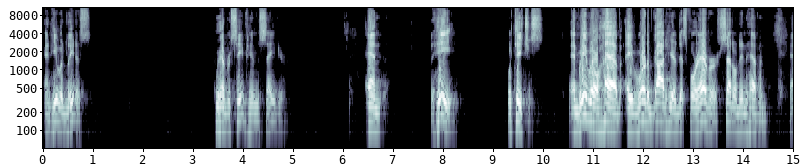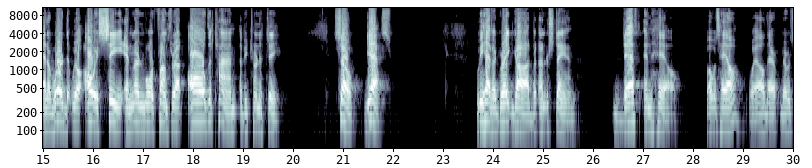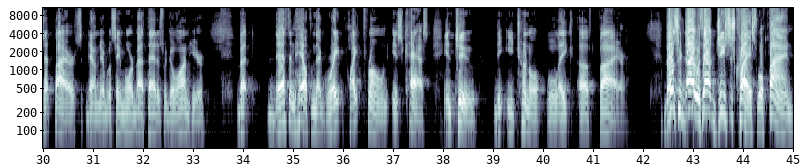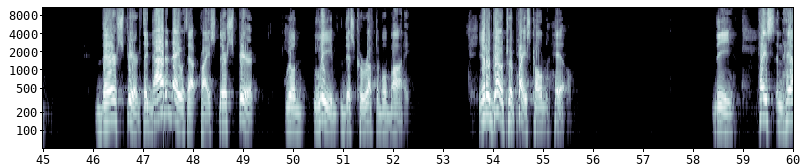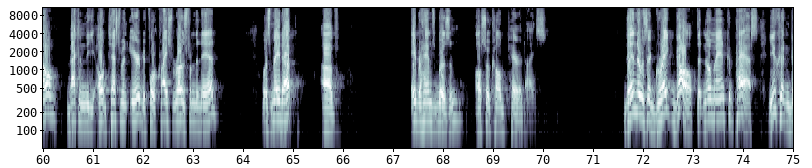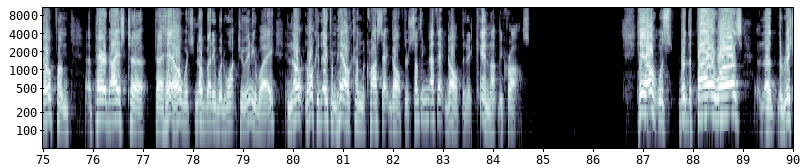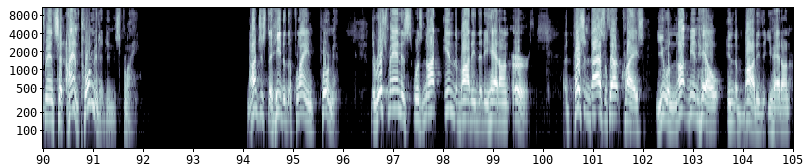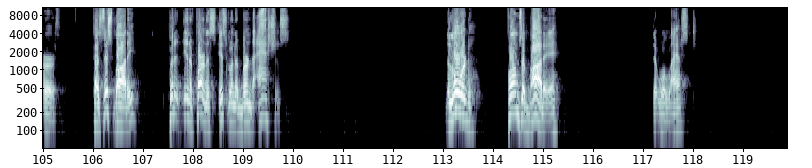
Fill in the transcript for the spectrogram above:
And he would lead us who have received him as Savior. And he will teach us. And we will have a word of God here that's forever settled in heaven, and a word that we'll always see and learn more from throughout all the time of eternity. So, yes, we have a great God, but understand death and hell. What was hell? Well, there, there was that fire down there. We'll see more about that as we go on here. But death and hell from that great white throne is cast into the eternal lake of fire. Those who die without Jesus Christ will find their spirit. If they die today without Christ, their spirit will leave this corruptible body. It'll go to a place called hell. The place in hell, back in the Old Testament era before Christ rose from the dead, was made up of Abraham's bosom also called paradise. Then there was a great gulf that no man could pass. You couldn't go from uh, paradise to, to hell, which nobody would want to anyway, and nor, nor could they from hell come across that gulf. There's something about that gulf that it cannot be crossed. Hell was where the fire was. The rich man said, I am tormented in this flame. Not just the heat of the flame, torment. The rich man is, was not in the body that he had on earth. A person dies without Christ, you will not be in hell in the body that you had on earth. Because this body, put it in a furnace, it's going to burn to ashes. The Lord forms a body that will last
